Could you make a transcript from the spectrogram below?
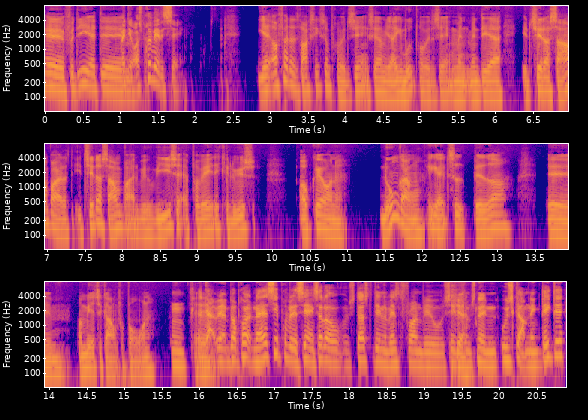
øh, fordi at... Øh, Men det er også privatisering. Jeg opfatter det faktisk ikke som privatisering, selvom jeg er ikke imod privatisering, men, men det er et tættere samarbejde. Et tættere samarbejde vil jo vise, at private kan løse opgaverne nogle gange, ikke altid, bedre øh, og mere til gavn for borgerne. Mm. Øh. Der, prøv, når jeg siger privatisering, så er der jo størstedelen af venstrefløjen vil jo se det Ja. som sådan en udskamning. Det er ikke det,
